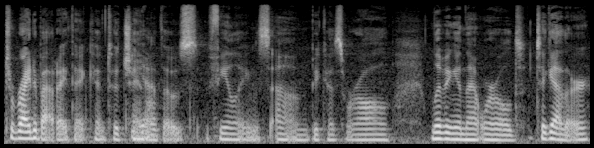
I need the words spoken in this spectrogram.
to write about, I think, and to channel Yeah. those feelings um, because we're all living in that world together.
